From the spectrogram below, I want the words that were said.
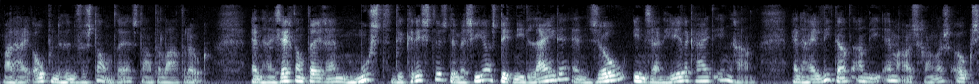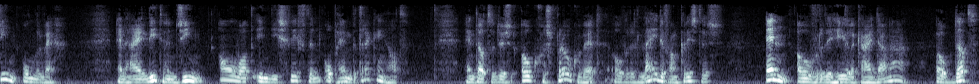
Maar hij opende hun verstand, hè, staat er later ook. En hij zegt dan tegen hen: Moest de Christus, de Messias, dit niet lijden en zo in zijn heerlijkheid ingaan? En hij liet dat aan die Emmausgangers ook zien onderweg. En hij liet hun zien al wat in die schriften op hem betrekking had. En dat er dus ook gesproken werd over het lijden van Christus en over de heerlijkheid daarna. Ook dat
